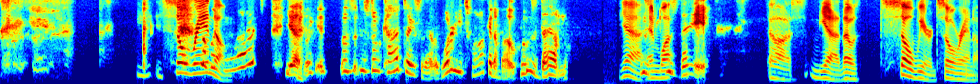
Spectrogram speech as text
It's so random. what? Yeah, like it was, there's no context to that. Like, what are you talking about? Who's them? Yeah, Who's, and what? who's they? Uh, yeah, that was so weird, so random.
